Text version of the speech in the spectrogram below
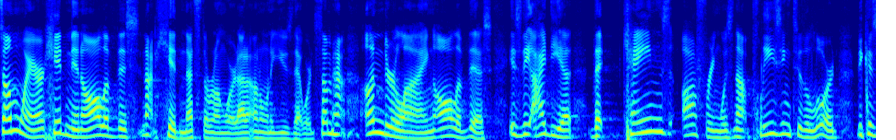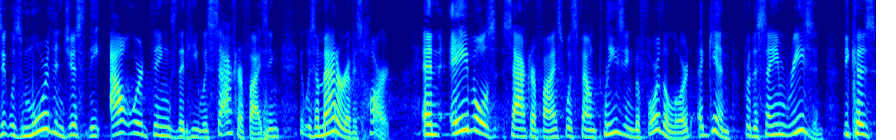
somewhere hidden in all of this, not hidden, that's the wrong word, I don't, want to use that word. Somehow underlying all of this is the idea that Cain's offering was not pleasing to the Lord because it was more than just the outward things that he was sacrificing, it was a matter of his heart. And Abel's sacrifice was found pleasing before the Lord, again, for the same reason, because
